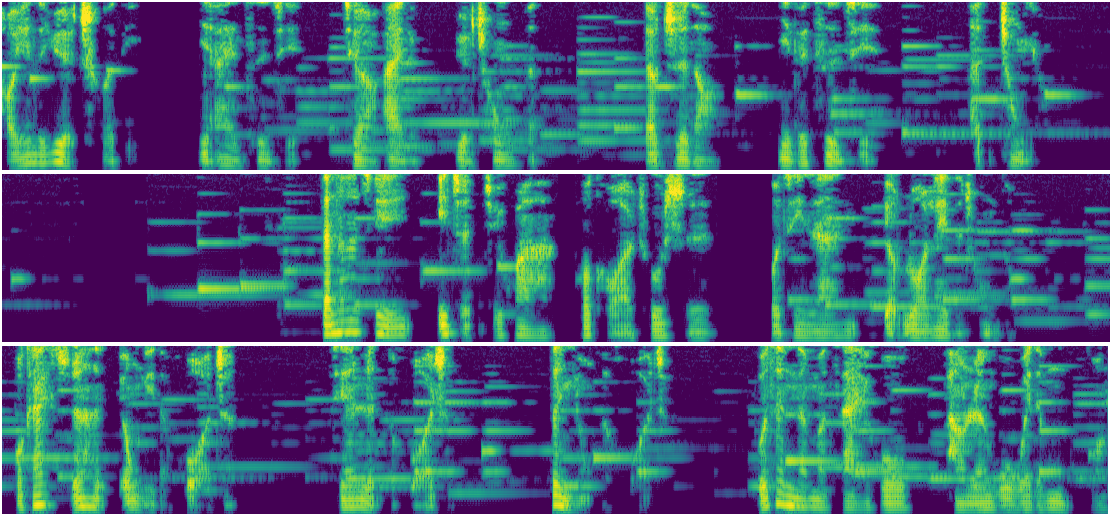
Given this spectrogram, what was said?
讨厌的越彻底；你爱自己，就要爱的越充分。要知道，你对自己很重要。当他这一整句话脱口而出时，我竟然有落泪的冲动。我开始很用力的活着，坚韧的活着，奋勇的活着，不再那么在乎旁人无谓的目光。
